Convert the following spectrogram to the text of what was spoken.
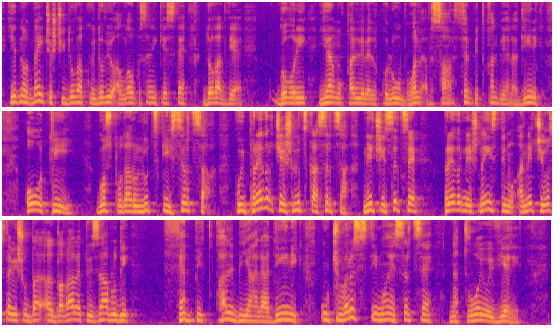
Jedna od najčešćih dova koju dovio Allahu poslanik jeste dova gdje govori Ja mu qallibe al qulub wal absar thabit qalbi ala dinik. O ti, gospodaru ljudskih srca, koji prevrćeš ljudska srca, nečije srce prevrneš na istinu, a nečije ostaviš u dalaletu i zabludi, thebit kalbi ala dinik, učvrsti moje srce na tvojoj vjeri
